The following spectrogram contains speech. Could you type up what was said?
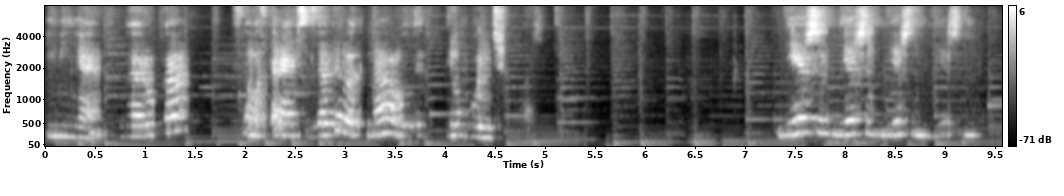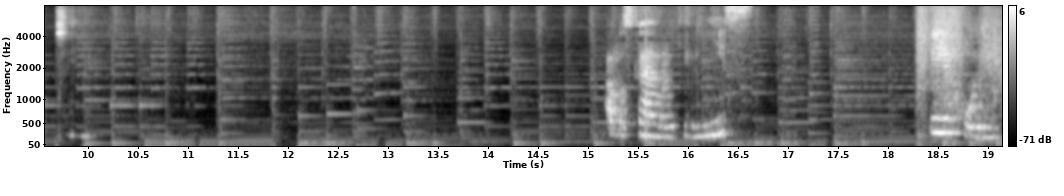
и меняем. Другая рука. Снова стараемся затылок на вот этот треугольничек положить. Держим, держим, держим, держим. держим. Опускаем руки вниз. Переходим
